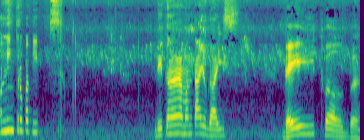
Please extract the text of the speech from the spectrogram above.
Morning tropa peeps. Dito na naman tayo guys. Day 12.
